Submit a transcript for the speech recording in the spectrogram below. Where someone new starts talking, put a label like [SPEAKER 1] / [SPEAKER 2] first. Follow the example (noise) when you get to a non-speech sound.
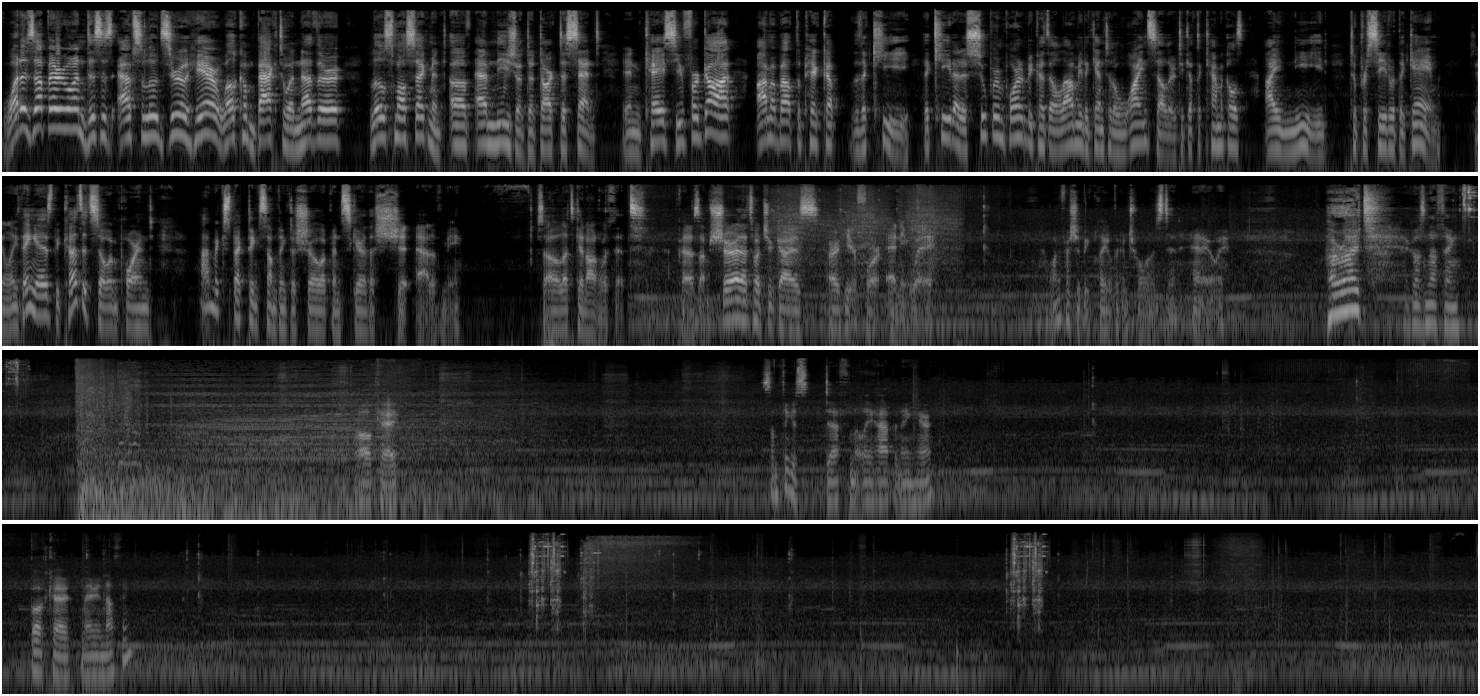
[SPEAKER 1] What is up, everyone? This is Absolute Zero here. Welcome back to another little small segment of Amnesia The Dark Descent. In case you forgot, I'm about to pick up the key. The key that is super important because it'll allow me to get into the wine cellar to get the chemicals I need to proceed with the game. The only thing is, because it's so important, I'm expecting something to show up and scare the shit out of me. So let's get on with it. Because I'm sure that's what you guys are here for anyway. I wonder if I should be playing with the controller instead. Anyway. Alright, here goes nothing. Okay. Something is definitely happening here. Okay, maybe nothing?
